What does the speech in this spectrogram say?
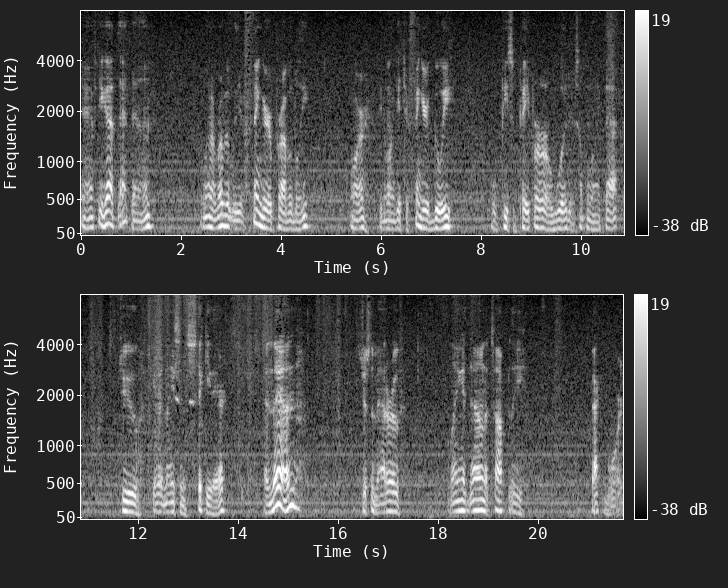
After you got that done, you want to rub it with your finger probably, or if you don't want to get your finger gooey, a little piece of paper or wood or something like that to get it nice and sticky there. And then it's just a matter of laying it down atop the backboard.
